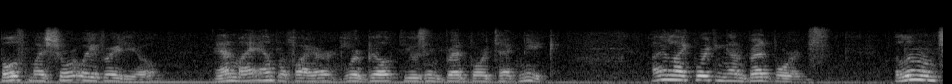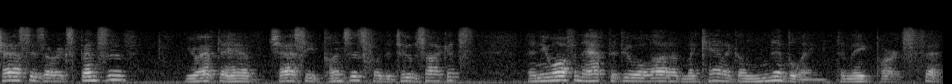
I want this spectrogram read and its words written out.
both my shortwave radio and my amplifier were built using breadboard technique. I like working on breadboards. Aluminum chassis are expensive. You have to have chassis punches for the tube sockets and you often have to do a lot of mechanical nibbling to make parts fit.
